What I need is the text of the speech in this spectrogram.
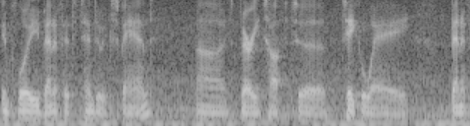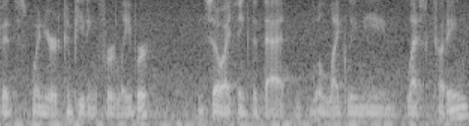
employee benefits tend to expand. Uh, it's very tough to take away benefits when you're competing for labor. And so I think that that will likely mean less cutting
